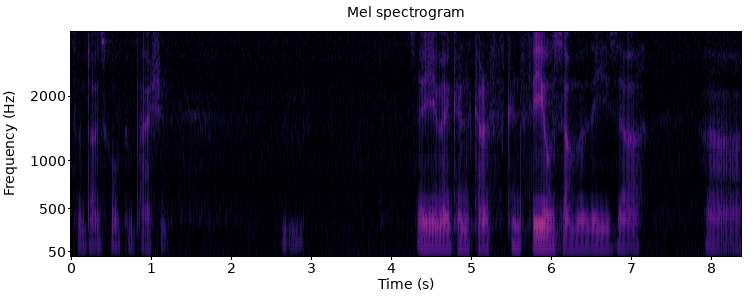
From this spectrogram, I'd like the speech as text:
sometimes called compassion. So you may kind of, kind of can feel some of these, uh, uh,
